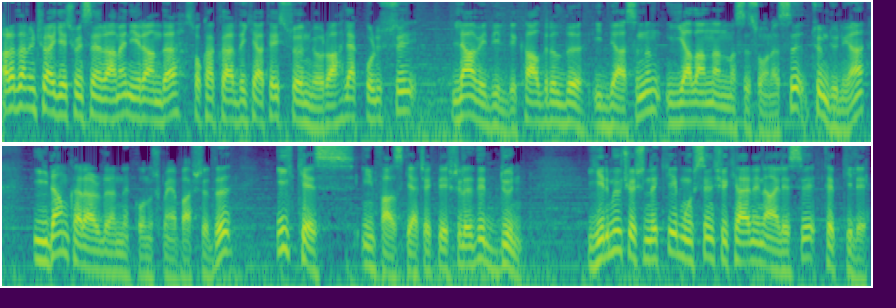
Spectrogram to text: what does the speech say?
Aradan 3 ay geçmesine rağmen İran'da sokaklardaki ateş sönmüyor. Ahlak polisi lağvedildi, kaldırıldı iddiasının yalanlanması sonrası tüm dünya idam kararlarını konuşmaya başladı. İlk kez infaz gerçekleştirildi dün. 23 yaşındaki Muhsin Şikari'nin ailesi tepkili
